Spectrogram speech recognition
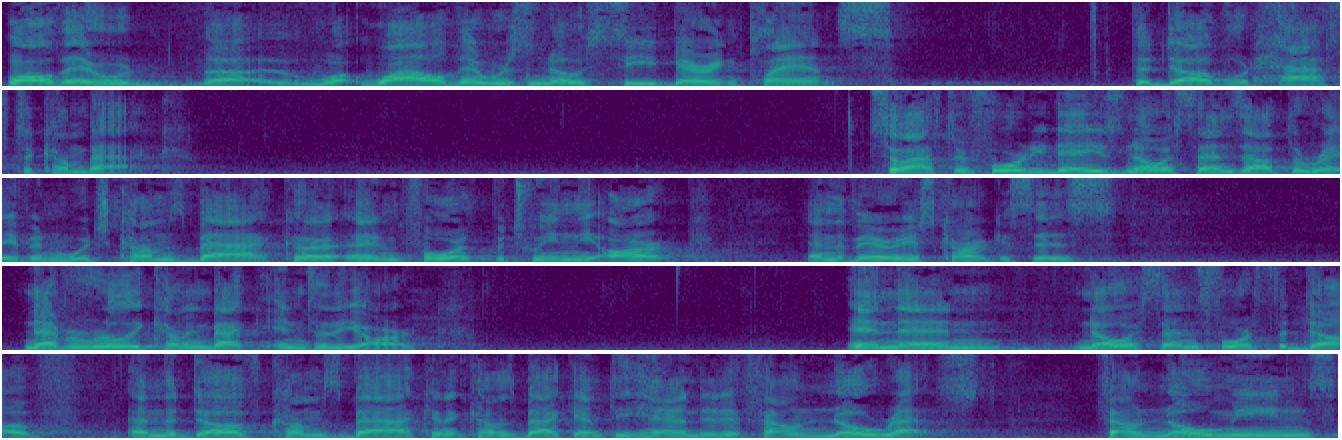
While there, uh, while there was no seed bearing plants, the dove would have to come back. So after 40 days, Noah sends out the raven, which comes back uh, and forth between the ark and the various carcasses, never really coming back into the ark. And then Noah sends forth the dove, and the dove comes back, and it comes back empty handed. It found no rest found no means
